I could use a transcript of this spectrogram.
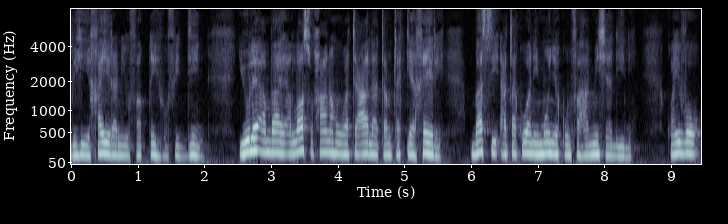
bihi khairan yufaqihu fi din yule ambaye Allah subhanahu wa ta'ala atamtakia kheri, basi atakuwa ni mwenye kumfahamisha dini. Kwa hivyo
